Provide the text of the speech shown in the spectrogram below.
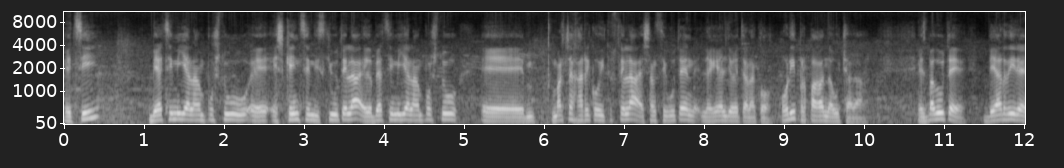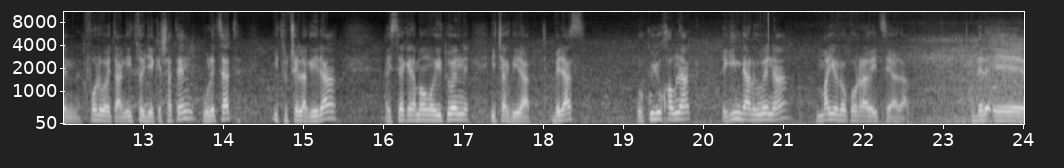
Etzi, behatzi mila lanpostu e, eskaintzen dizkigutela edo behatzi mila lanpostu e, martxa jarriko dituztela esan ziguten legealdi honetarako. Hori propaganda hutsa da. Ez badute behar diren foroetan hitz horiek esaten, guretzat hitz utxelak dira, haizeak eramango dituen hitzak dira. Beraz, Urkullu jaunak egin behar duena mai orokorra deitzea da. Ber, e,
